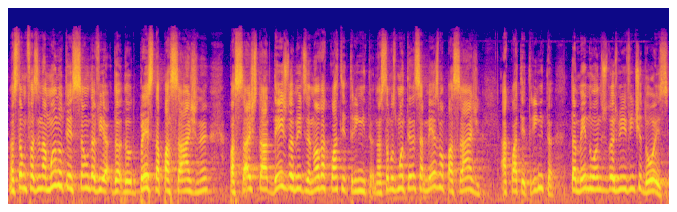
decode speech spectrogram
nós estamos fazendo a manutenção via, do, do, preço da passagem. Né? A passagem está desde 2019 a 4,30. Nós estamos mantendo essa mesma passagem a 4,30 também no ano de 2022.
